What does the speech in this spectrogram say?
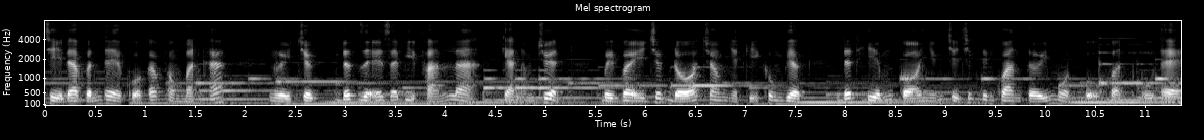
chỉ ra vấn đề của các phòng ban khác, người trực rất dễ sẽ bị phán là kẻ lắm chuyện. Bởi vậy trước đó trong nhật ký công việc, rất hiếm có những chỉ trích liên quan tới một bộ phận cụ thể.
